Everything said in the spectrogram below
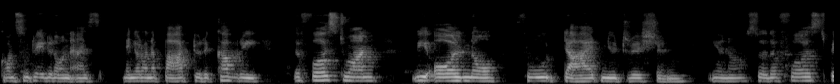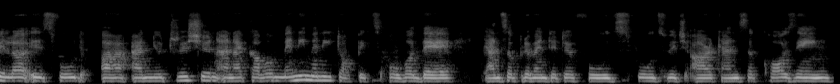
concentrated on as when you're on a path to recovery. The first one we all know food, diet, nutrition, you know. So the first pillar is food uh, and nutrition, and I cover many, many topics over there cancer preventative foods, foods which are cancer causing,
